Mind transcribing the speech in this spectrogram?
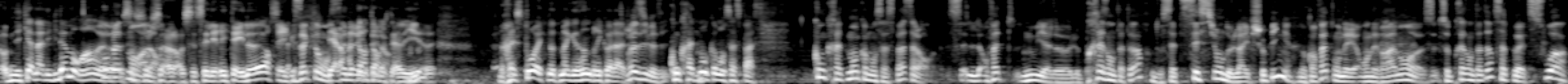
omnicanal, évidemment. Hein, Complètement. C'est les retailers. Exactement. Mais alors, attends, attends, euh, Restons avec notre magasin de bricolage. Vas-y, vas-y. Concrètement, comment ça se passe? Concrètement, comment ça se passe Alors, en fait, nous, il y a le, présentateur de cette session de live shopping. Donc, en fait, on est, on est vraiment. Ce présentateur, ça peut être soit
